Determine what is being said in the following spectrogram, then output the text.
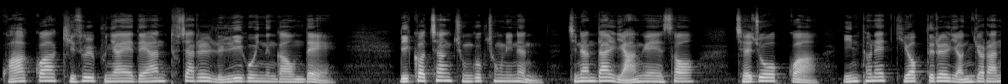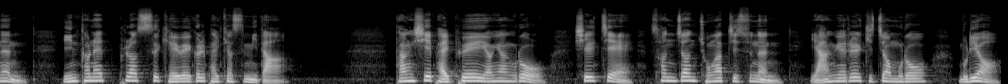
과학과 기술 분야에 대한 투자를 늘리고 있는 가운데 리커창 중국 총리는 지난달 양회에서 제조업과 인터넷 기업들을 연결하는 인터넷 플러스 계획을 밝혔습니다. 당시 발표의 영향으로 실제 선전 종합지수는 양회를 기점으로 무려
